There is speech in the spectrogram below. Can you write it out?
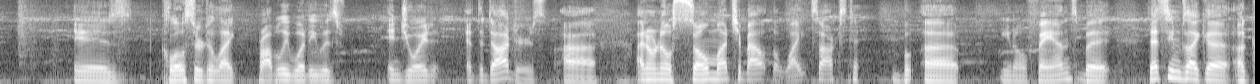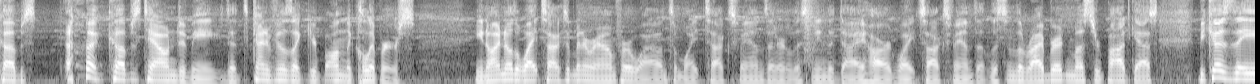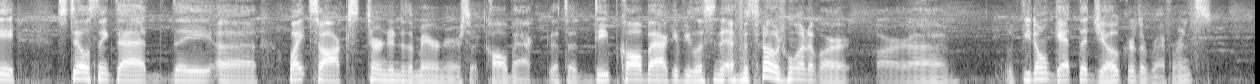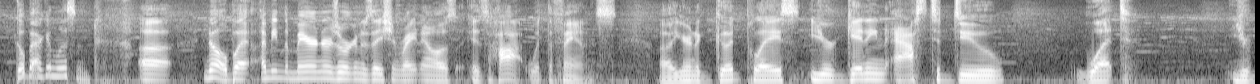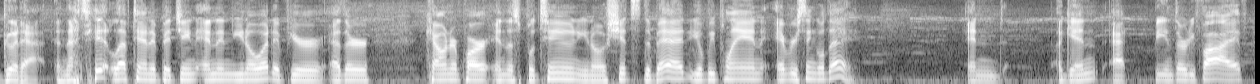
is closer to like probably what he was enjoyed at the Dodgers. Uh, I don't know so much about the White Sox, t- uh, you know, fans, but that seems like a, a Cubs a Cubs town to me. That kind of feels like you're on the Clippers. You know, I know the White Sox have been around for a while, and some White Sox fans that are listening, the die-hard White Sox fans that listen to the Rye Bread and Mustard podcast, because they still think that the uh, White Sox turned into the Mariners. A callback. That's a deep callback. If you listen to episode one of our our, uh, if you don't get the joke or the reference, go back and listen. Uh, no, but I mean the Mariners organization right now is is hot with the fans. Uh, you're in a good place. You're getting asked to do what you're good at, and that's hit left-handed pitching. And then you know what? If your other counterpart in this platoon, you know, shits the bed, you'll be playing every single day. And again, at being 35,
